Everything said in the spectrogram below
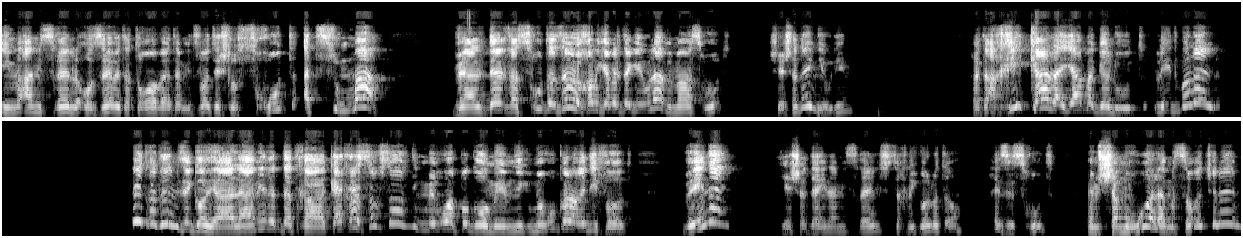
אם עם ישראל עוזב את התורה ואת המצוות, יש לו זכות עצומה, ועל דרך הזכות הזו הוא יכול לקבל את הגאולה, ומה הזכות? שיש עדיין יהודים. זאת אומרת, הכי קל היה בגלות להתבולל. להתחתן עם זה גויה, להמיר את דתך, ככה סוף סוף נגמרו הפוגרומים, נגמרו כל הרדיפות, והנה, יש עדיין עם ישראל שצריך לגאול אותו. איזה זכות. הם שמרו על המסורת שלהם.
